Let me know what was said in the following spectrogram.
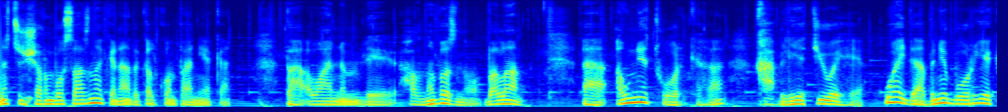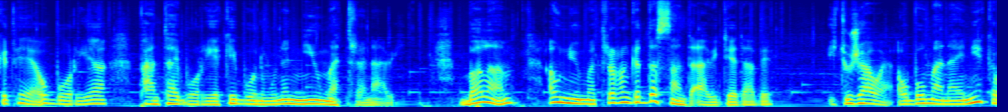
نەچن شەڕم بۆ ساز نەکەنا دەگەڵ کۆمپانیەکان با ئەوانم لێ هەڵنەبەزنەوە بەڵام ئەو نێتۆرکە قابلیەتی وی هەیە وای دابنێ بۆڕیەکت هەیە ئەو بۆڕە پانتای بۆڕیەکەی بۆ نمونە نیومەترە ناوی بەڵام ئەو نیومەترە ڕەنگە دە سانت ئاوی تێدا بێ ی توژا وایە ئەو بەو مانای نییە کە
